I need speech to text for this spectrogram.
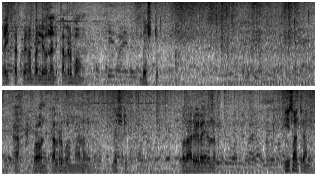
సైజ్ తక్కువైనా భలే ఉందండి. కలర్ బాగుంది. బెస్ట్. బాగుంది. కలర్ బాగుంది మానవ బెస్ట్. పదహారు వేల ఐదు వందలు. ఈ సంవత్సరానికి.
